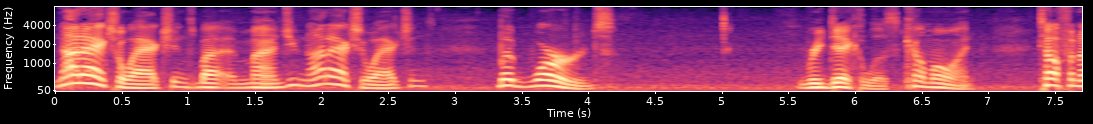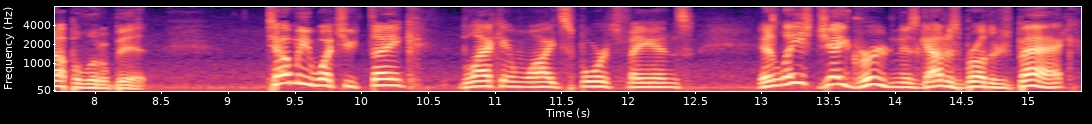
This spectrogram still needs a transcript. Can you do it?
not actual actions, by mind you, not actual actions, but words. Ridiculous. Come on. Toughen up a little bit. Tell me what you think, black and white sports fans. At least Jay Gruden has got his brother's back,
